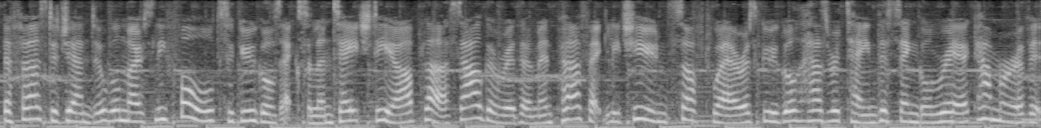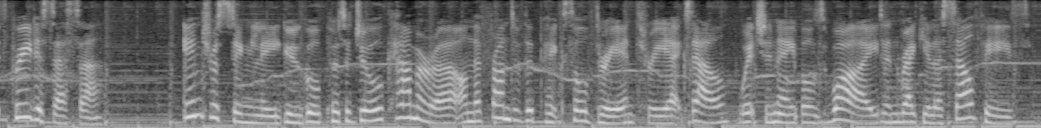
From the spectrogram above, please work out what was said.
The first agenda will mostly fall to Google's excellent HDR Plus algorithm and perfectly tuned software as Google has retained the single rear camera of its predecessor. Interestingly Google put a dual camera on the front of the Pixel 3 and 3 XL, which enables wide and regular selfies.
